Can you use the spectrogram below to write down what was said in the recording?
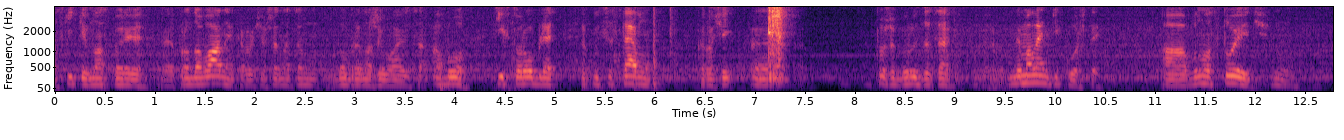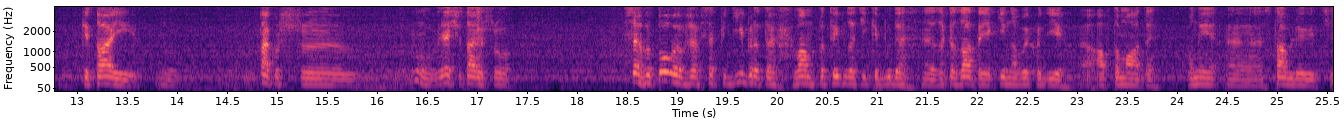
оскільки в нас перепродавани, коротше, ще на цьому добре наживаються. Або ті, хто роблять таку систему, коротше, е, теж беруть за це е, немаленькі кошти. А воно стоїть ну, в Китаї. Ну, також, е, ну, я вважаю, що все готове, вже все підібрате. Вам потрібно тільки буде е, заказати, які на виході е, автомати. Вони е, ставлюють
